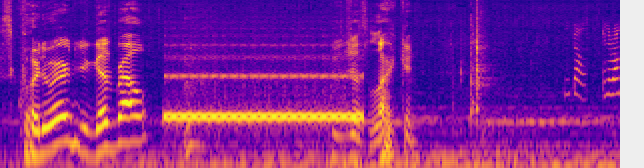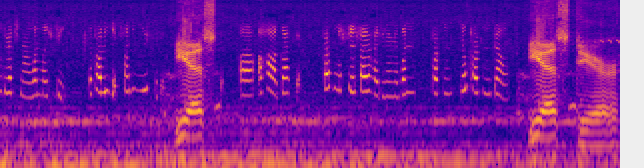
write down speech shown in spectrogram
Squidward, you good, bro? He's just lurking. Yes. Yes, dear.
